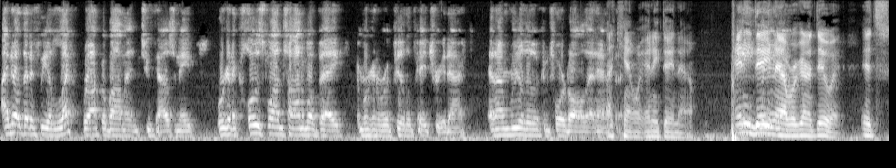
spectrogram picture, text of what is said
I know that if we elect Barack Obama in 2008, we're going to close Guantanamo Bay and we're going to repeal the Patriot Act. And I'm really looking forward to all that happening. I can't wait any day now. Any Any day day now, now. we're gonna do it. It's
